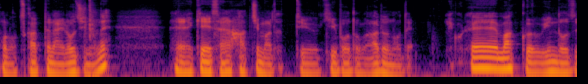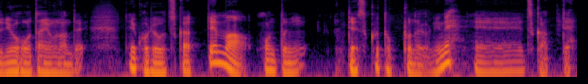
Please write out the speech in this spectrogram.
この使ってないロジのね、えー、K380 っていうキーボードがあるので、これ Mac、Windows 両方対応なんで、で、これを使って、まあ、本当にデスクトップのようにね、えー、使って、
